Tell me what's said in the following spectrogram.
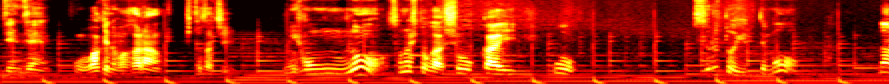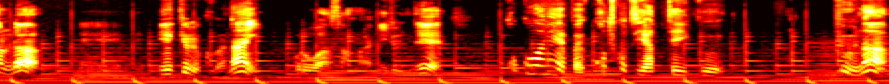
全然もうわけのわからん人たち日本のその人が紹介をすると言っても何ら、えー、影響力がないフォロワーさんがいるんでここはねやっぱりコツコツやっていく風な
